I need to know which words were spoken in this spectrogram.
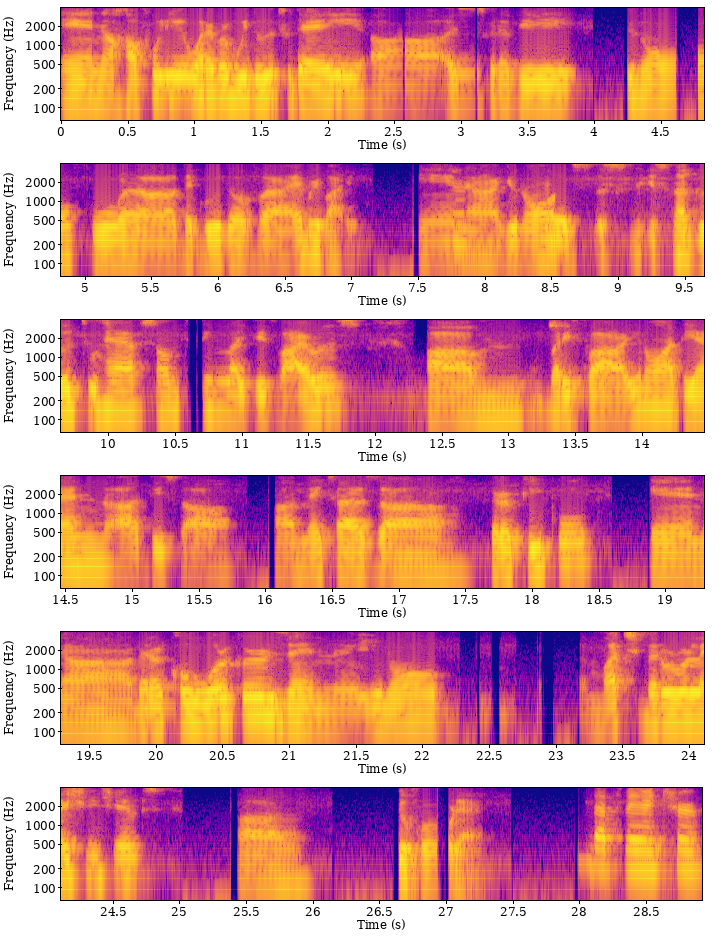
And uh, hopefully, whatever we do today is going to be, you know, for the good of everybody. And mm-hmm. you know, it's, it's, it's not good to have something like this virus. Um, but if you know, at the end, this makes us better people and uh, better co-workers and you know much better relationships uh, for that. That's very true.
